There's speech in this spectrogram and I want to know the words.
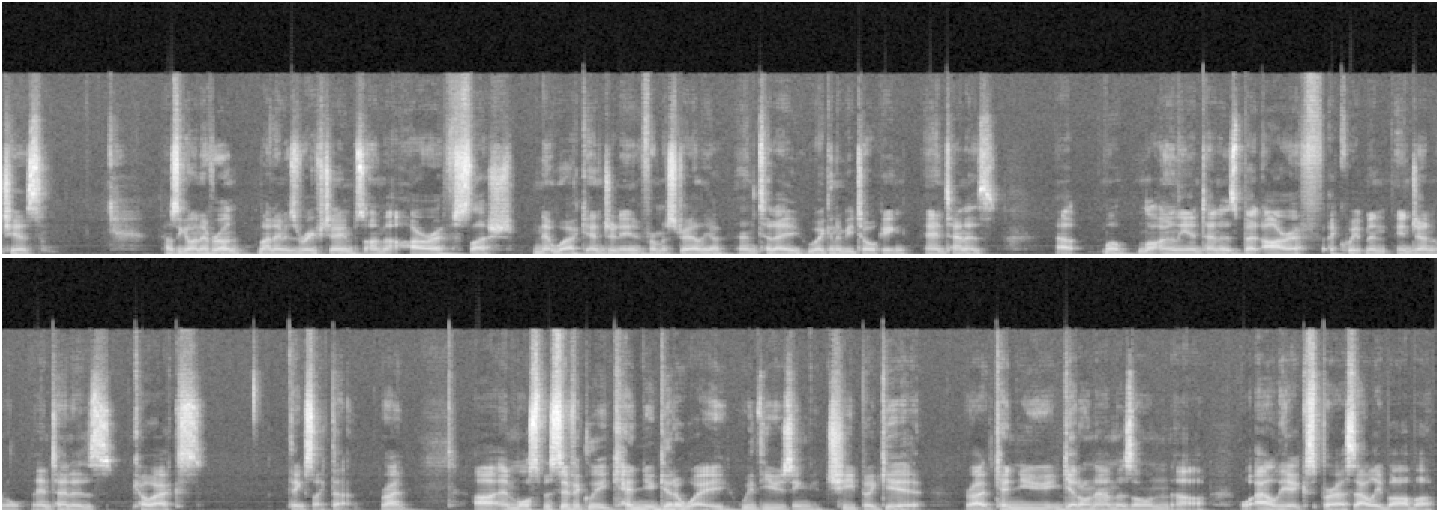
Cheers. How's it going, everyone? My name is Reef James. I'm an RF slash network engineer from Australia, and today we're going to be talking antennas. Uh, well, not only antennas, but RF equipment in general antennas, coax, things like that, right? Uh, and more specifically, can you get away with using cheaper gear, right? Can you get on Amazon uh, or AliExpress, Alibaba,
